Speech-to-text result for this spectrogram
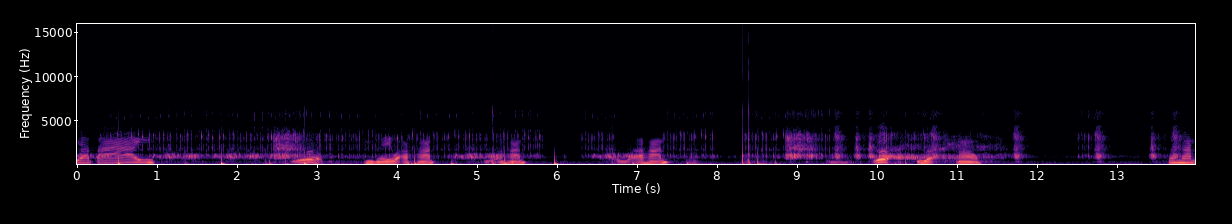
อย่าตายเอออยู่ไหนวะอาหารอาหารอาหารเออเอออ้าวถ้างั้น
